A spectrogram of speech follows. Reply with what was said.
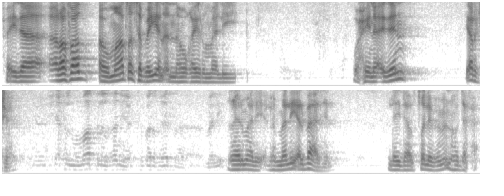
فإذا رفض أو ماط تبين أنه غير ملي. وحينئذ يرجع. شيخ المماطل الغني يعتبر غير ملي. غير ملي الملي الباذل. الذي إذا طلب منه دفع.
